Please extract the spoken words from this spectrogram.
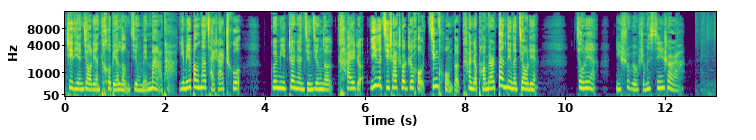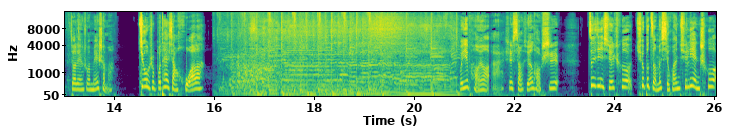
这天教练特别冷静，没骂他，也没帮他踩刹车。闺蜜战战兢兢地开着，一个急刹车之后，惊恐地看着旁边淡定的教练。教练，你是不是有什么心事儿啊？教练说没什么，就是不太想活了。我一朋友啊，是小学老师，最近学车却不怎么喜欢去练车。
